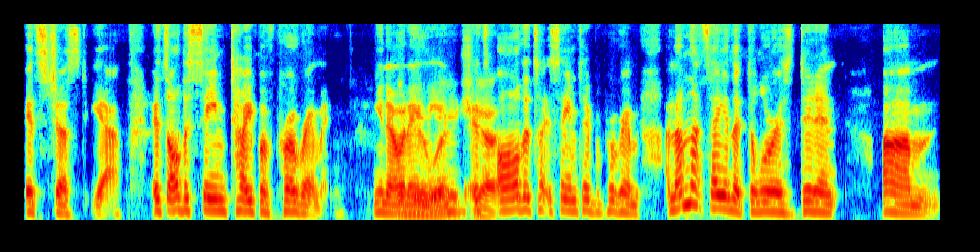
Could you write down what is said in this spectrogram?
it's just yeah it's all the same type of programming you know The what i mean? age, it's yeah. all the same type of programming and i'm not saying that dolores didn't um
